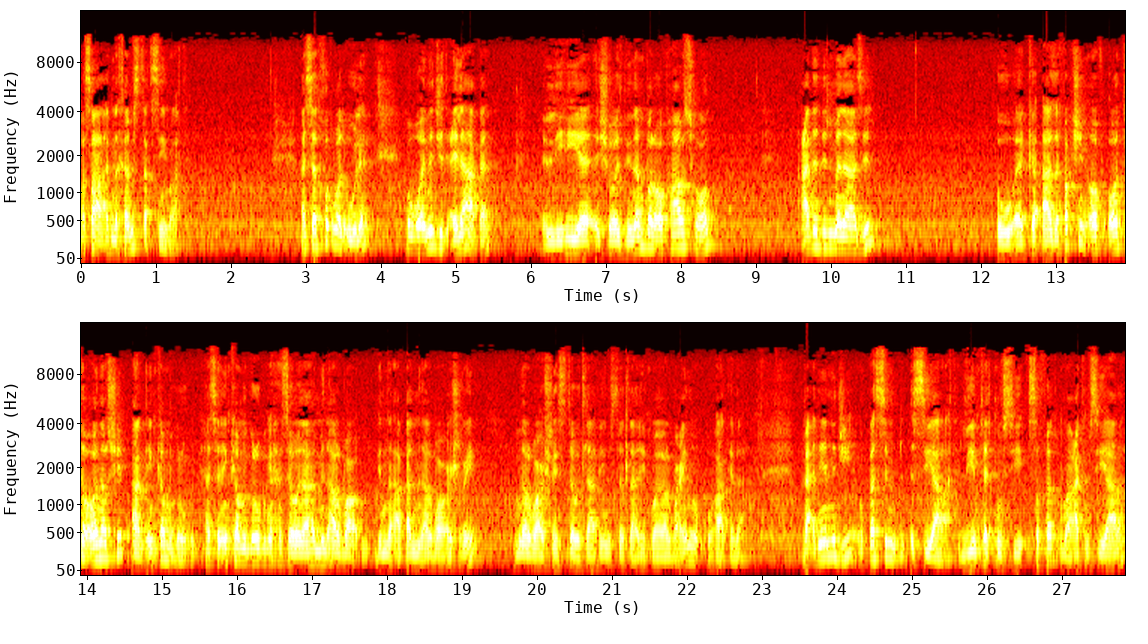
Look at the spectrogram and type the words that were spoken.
فصار عندنا خمس تقسيمات. هسه الخطوة الأولى هو نجد علاقة اللي هي shows the number of household عدد المنازل و as a function of auto ownership and income grouping. هسه ال income grouping إحنا سويناها من أربع قلنا أقل من 24 من 24 36 36 48 وهكذا. بعدين نجي نقسم السيارات. اللي يمتلكون سي صفر ما عندهم سيارة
